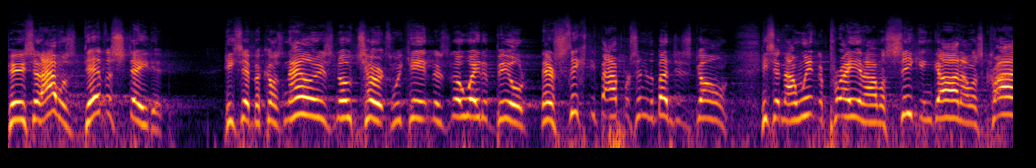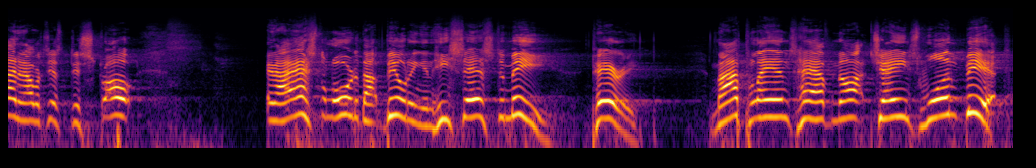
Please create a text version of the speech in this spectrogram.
Perry said, I was devastated. He said, because now there's no church. We can't, there's no way to build. There's 65% of the budget is gone. He said, and I went to pray and I was seeking God. I was crying and I was just distraught. And I asked the Lord about building, and He says to me, Perry, my plans have not changed one bit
